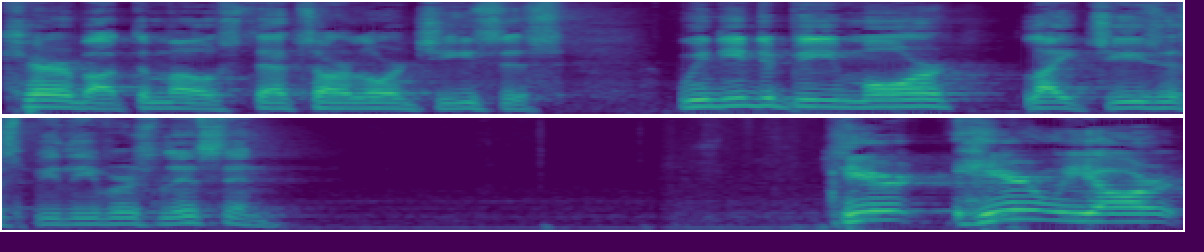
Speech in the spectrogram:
care about the most. That's our Lord Jesus. We need to be more like Jesus, believers. Listen. Here, here we are.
